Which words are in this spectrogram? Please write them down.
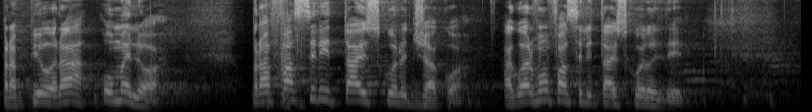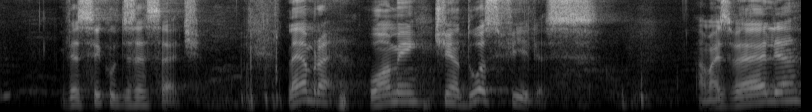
Para piorar, ou melhor, para facilitar a escolha de Jacó. Agora vamos facilitar a escolha dele. Versículo 17. Lembra? O homem tinha duas filhas. A mais velha,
